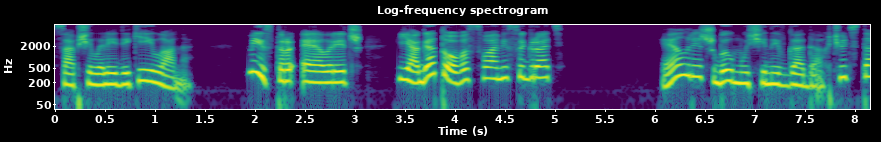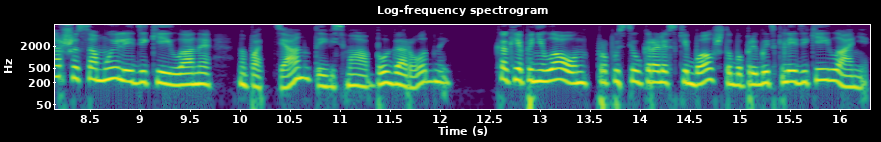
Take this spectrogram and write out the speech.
сообщила леди Кейлана. «Мистер Элридж, Я готова с вами сыграть». Элридж был мужчиной в годах, чуть старше самой леди Кейланы, но подтянутый и весьма благородный. Как я поняла, он пропустил королевский бал, чтобы прибыть к леди Кейлане.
